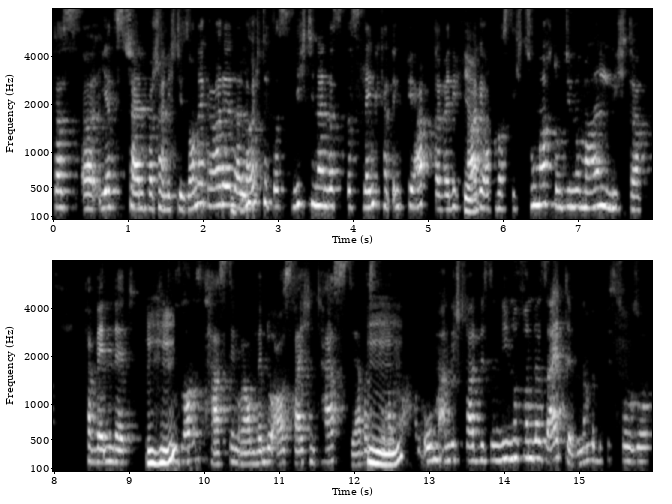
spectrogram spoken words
dass äh, jetzt scheint wahrscheinlich die Sonne gerade, mhm. da leuchtet das Licht hinein, das, das lenkt halt irgendwie ab. Da wäre die Frage, ja. ob man es dich zumacht und die normalen Lichter verwendet, mhm. die du sonst hast im Raum, wenn du ausreichend hast, ja, dass mhm. du halt auch von oben angestrahlt bist und nie nur von der Seite. Ne? Du bist so, so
